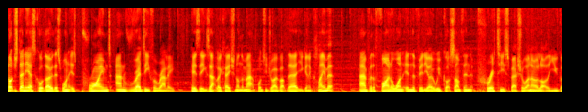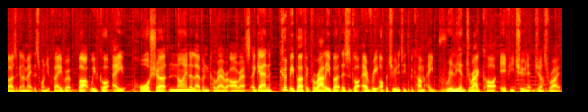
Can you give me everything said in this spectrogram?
Not just any Escort though, this one is primed and ready for rally. Here's the exact location on the map. Once you drive up there, you're going to claim it. And for the final one in the video, we've got something pretty special. I know a lot of you guys are going to make this one your favorite, but we've got a Porsche 911 Carrera RS. Again, could be perfect for rally, but this has got every opportunity to become a brilliant drag car if you tune it just right.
